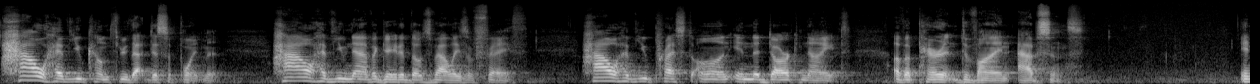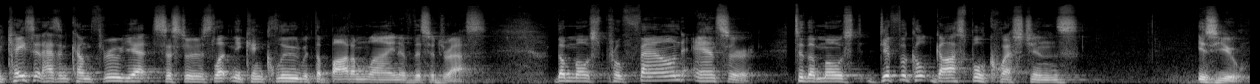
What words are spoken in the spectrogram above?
How have you come through that disappointment? How have you navigated those valleys of faith? How have you pressed on in the dark night of apparent divine absence? In case it hasn't come through yet, sisters, let me conclude with the bottom line of this address. The most profound answer to the most difficult gospel questions is you.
